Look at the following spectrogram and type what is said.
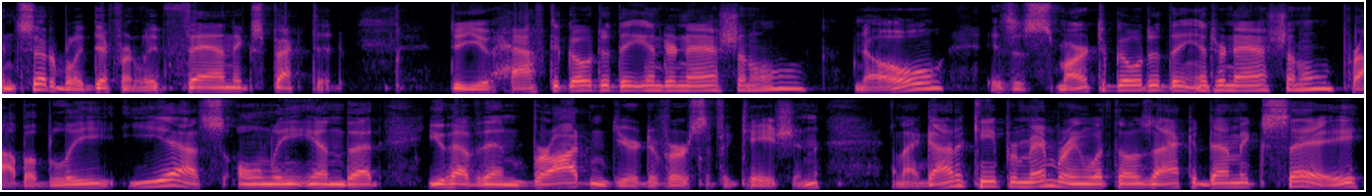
considerably differently than expected. Do you have to go to the international? No. Is it smart to go to the international? Probably yes, only in that you have then broadened your diversification. And I got to keep remembering what those academics say.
